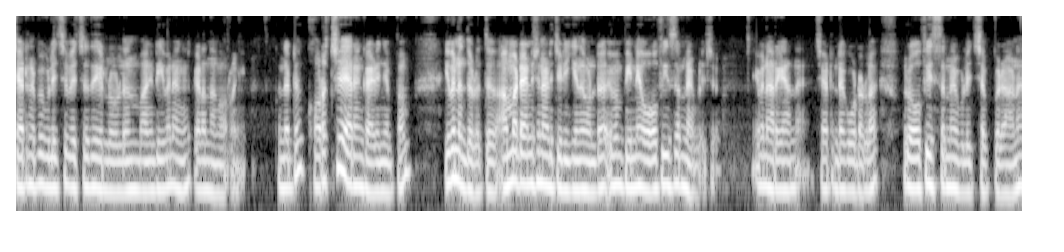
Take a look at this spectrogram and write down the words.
ചേട്ടനിപ്പോൾ വിളിച്ച് വെച്ചതേ ഉള്ളൂ എന്ന് പറഞ്ഞിട്ട് ഇവൻ അങ്ങ് കിടന്നങ്ങ് ഉറങ്ങി. എന്നിട്ട് കുറച്ച് നേരം കഴിഞ്ഞപ്പം ഇവൻ എന്തെടുത്ത്? അമ്മ ടെൻഷൻ അടിച്ചിരിക്കുന്നതുകൊണ്ട് ഇവൻ പിന്നെ ഓഫീസറിനെ വിളിച്ചു. ഇവൻ അറിയാവുന്ന ചേട്ടന്റെ കൂടെയുള്ള ഒരു ഓഫീസറിനെ വിളിച്ചപ്പോഴാണ്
